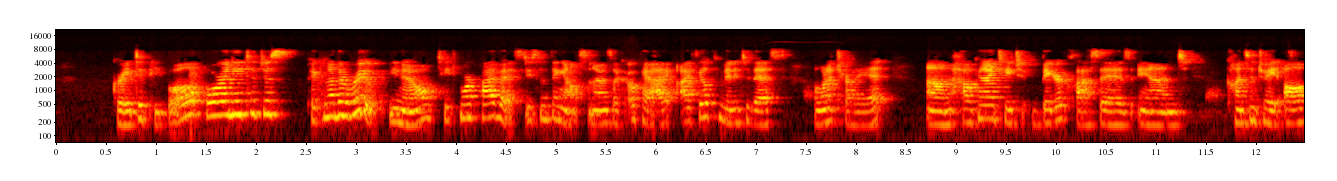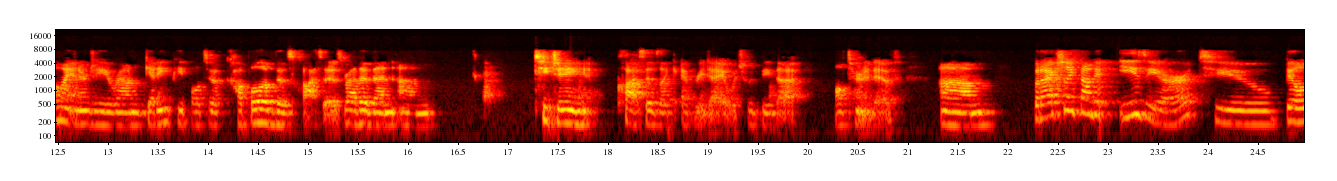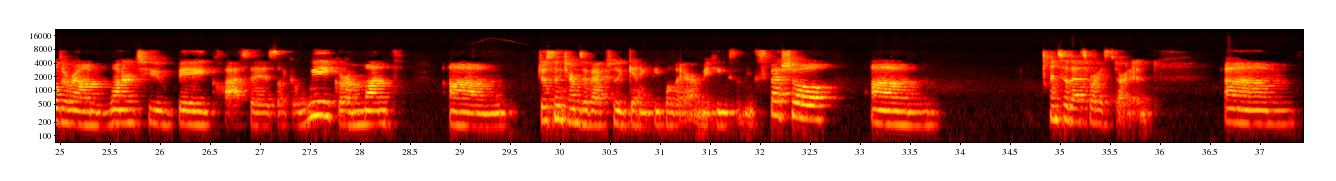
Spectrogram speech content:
great to people, or I need to just pick another route, you know, teach more privates, do something else. And I was like, okay, I, I feel committed to this. I want to try it. Um, how can I teach bigger classes and concentrate all of my energy around getting people to a couple of those classes rather than um, teaching classes like every day, which would be the alternative. Um, but I actually found it easier to build around one or two big classes, like a week or a month, um, just in terms of actually getting people there, making something special. Um, and so that's where I started. Um,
